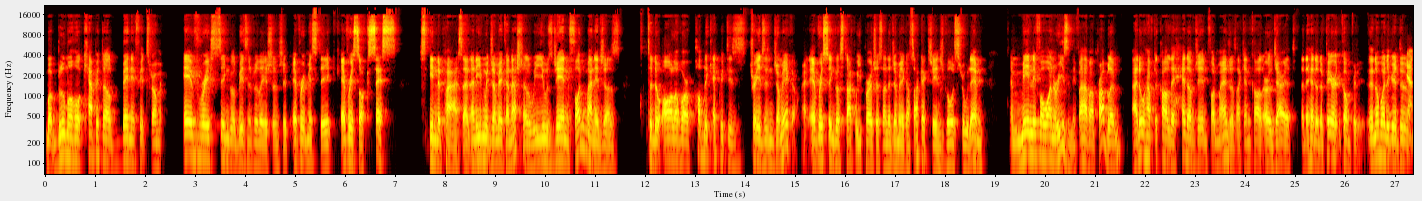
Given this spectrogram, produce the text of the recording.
But Blue Mahoe Capital benefits from every single business relationship, every mistake, every success in the past. And, and even with Jamaica National, we use JN fund managers to do all of our public equities trades in Jamaica. Right? Every single stock we purchase on the Jamaica Stock Exchange goes through them and mainly for one reason. If I have a problem, I don't have to call the head of JN Fund Managers. I can call Earl Jarrett, the head of the parent company. There's nobody going to yeah.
